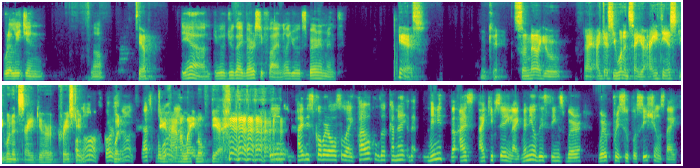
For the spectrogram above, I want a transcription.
religion, no. Yep. Yeah, and you you diversify, no, you experiment. Yes. Okay. So now you, I, I, guess you wouldn't say you're atheist. You wouldn't say you're Christian. Oh, no, of course what, not. That's boring. Do you have a label? Yeah. Being, I discovered also like how could that, can I that many that I I keep saying like many of these things were were presuppositions like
